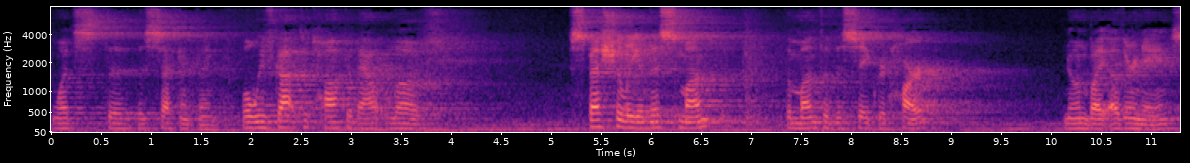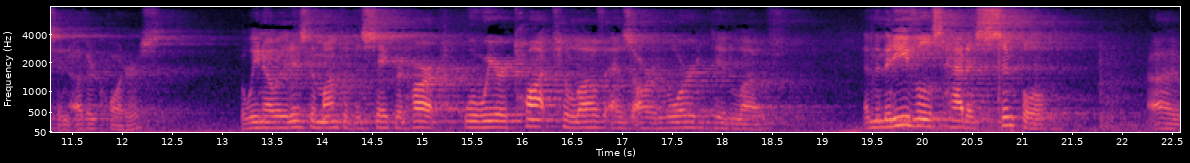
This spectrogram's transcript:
What's the, the second thing? Well, we've got to talk about love, especially in this month, the month of the Sacred Heart, known by other names in other quarters. But we know it is the month of the Sacred Heart where we are taught to love as our Lord did love. And the medievals had a simple, uh,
